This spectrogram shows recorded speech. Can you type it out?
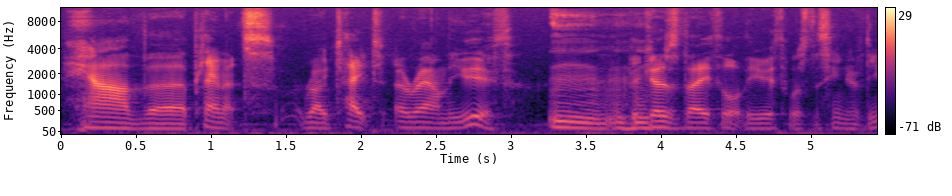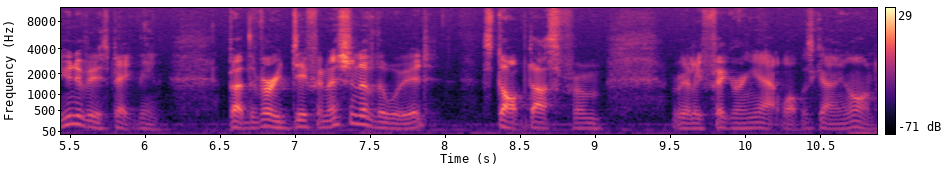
how the planets rotate around the Earth, because they thought the Earth was the center of the universe back then. But the very definition of the word stopped us from really figuring out what was going on.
